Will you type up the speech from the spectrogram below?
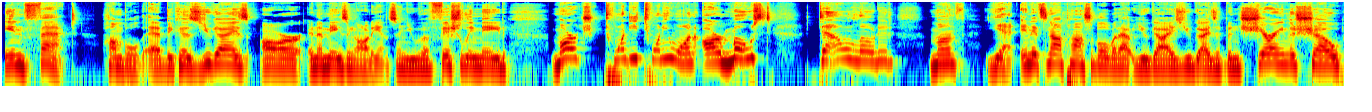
in fact, humbled uh, because you guys are an amazing audience, and you've officially made March 2021 our most downloaded month yet. And it's not possible without you guys. You guys have been sharing the show.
